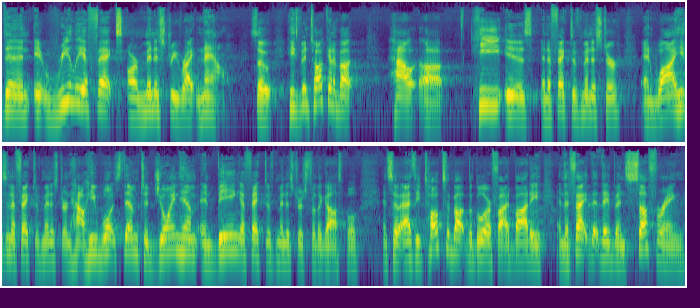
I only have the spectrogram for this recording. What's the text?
then it really affects our ministry right now. So he's been talking about how uh, he is an effective minister and why he's an effective minister and how he wants them to join him in being effective ministers for the gospel. And so, as he talks about the glorified body and the fact that they've been suffering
